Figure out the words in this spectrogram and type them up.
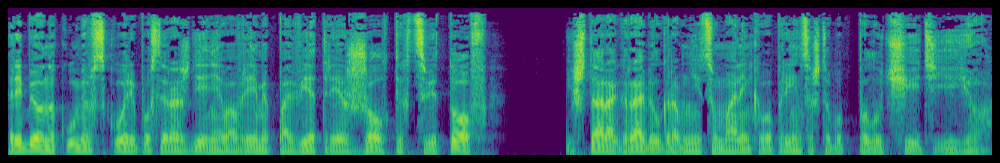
Ребенок умер вскоре после рождения во время поветрия желтых цветов. Иштар ограбил гробницу маленького принца, чтобы получить ее.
